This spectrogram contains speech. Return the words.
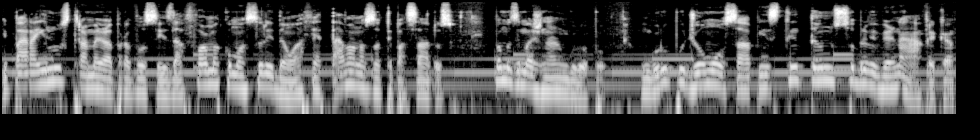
E para ilustrar melhor para vocês a forma como a solidão afetava nossos antepassados, vamos imaginar um grupo, um grupo de Homo sapiens tentando sobreviver na África.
